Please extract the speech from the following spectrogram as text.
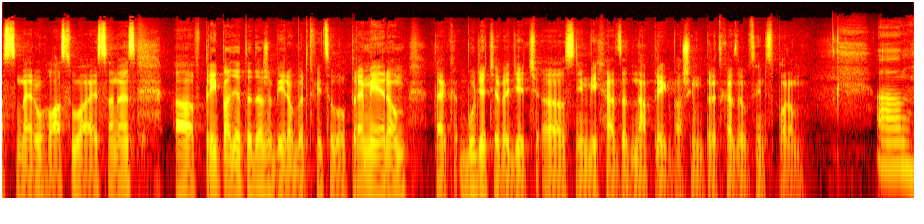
smeru hlasu a SNS. V prípade teda, že by Robert Fico bol premiérom, tak budete vedieť s ním vychádzať napriek vašim predchádzajúcim sporom. Um,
